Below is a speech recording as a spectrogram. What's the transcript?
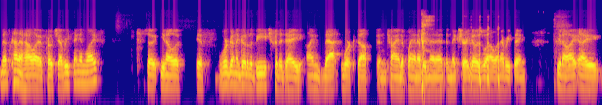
that's kind of how I approach everything in life. So you know, if if we're going to go to the beach for the day, I'm that worked up and trying to plan every minute and make sure it goes well and everything. You know, I, I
